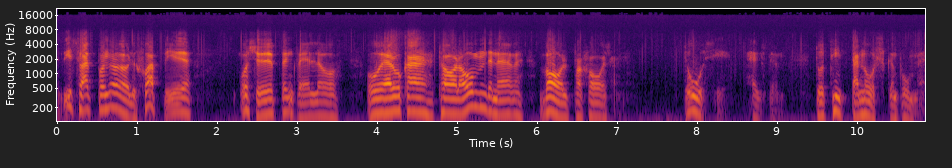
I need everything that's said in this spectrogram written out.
vi satt på en ölschapp och söp en kväll och, och jag råkade tala om den där valpassagen. Då se, Häggström, då tittade norsken på mig.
